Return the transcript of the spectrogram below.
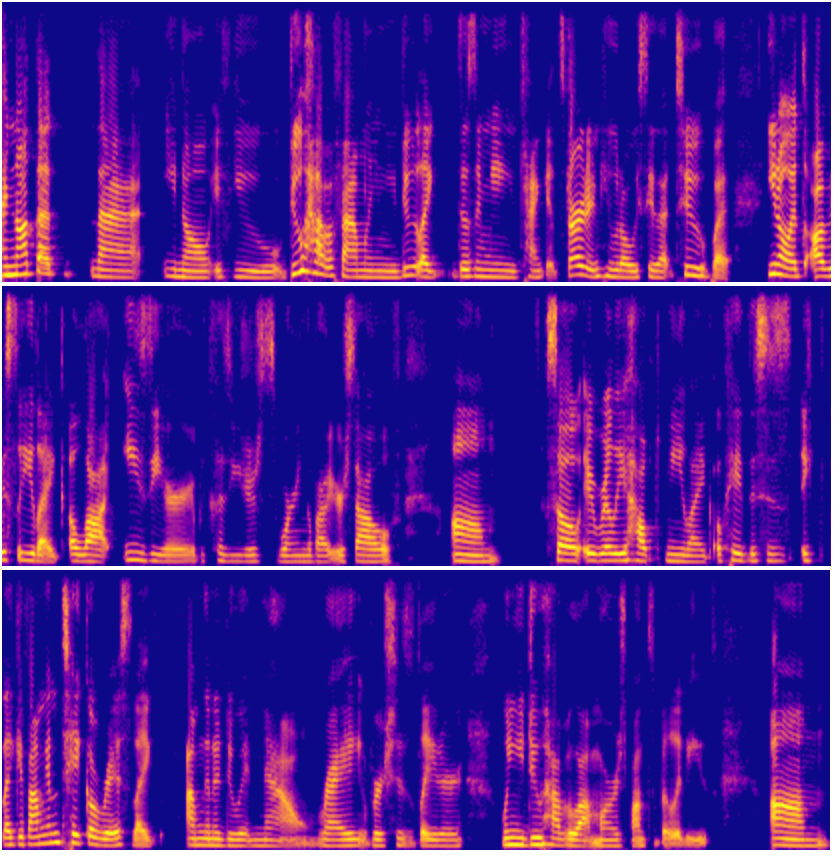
and not that that you know, if you do have a family and you do like doesn't mean you can't get started. And he would always say that too. But you know, it's obviously like a lot easier because you're just worrying about yourself. Um, so it really helped me like, okay, this is like if I'm gonna take a risk, like I'm gonna do it now, right? Versus later when you do have a lot more responsibilities. Um,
